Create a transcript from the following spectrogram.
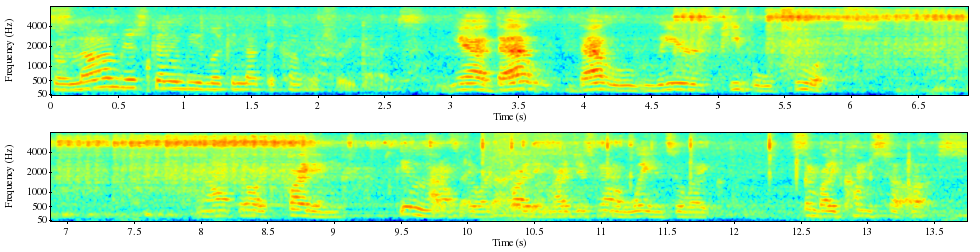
So now I'm just gonna be looking at the covers for you guys. Yeah, that that lures people to us. And I don't feel like fighting. I don't feel like guys. fighting. I just want to wait until like somebody comes to us.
